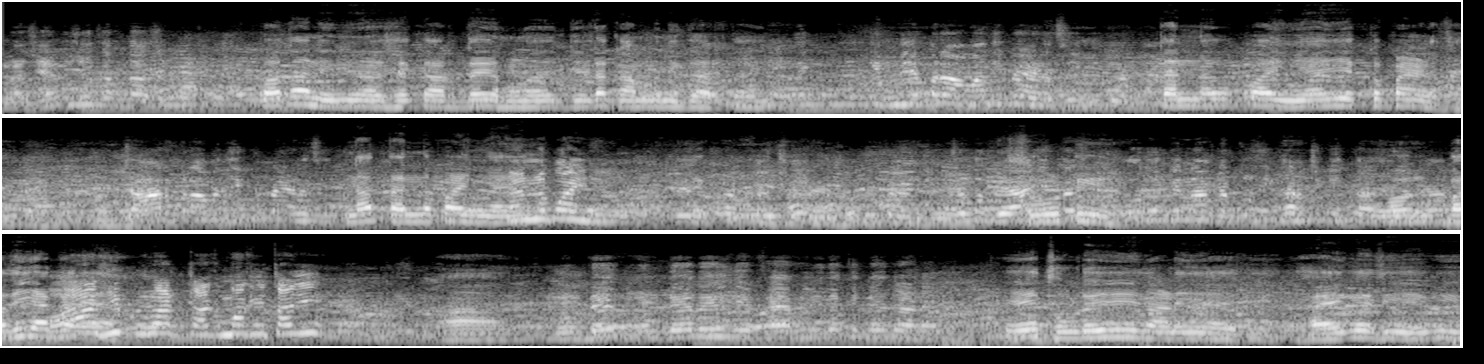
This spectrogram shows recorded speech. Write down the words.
ਨਸ਼ਾ ਨਹੀਂ ਕਰਦਾ ਸੀ? ਪਤਾ ਨਹੀਂ ਨਸ਼ੇ ਕਰਦਾ ਹੁਣ ਜਿਹੜਾ ਕੰਮ ਨਹੀਂ ਕਰਦਾ ਜੀ। ਕਿੰਨੇ ਭਰਾਵਾਂ ਦੀ ਭੈਣ ਸੀ? ਤਿੰਨ ਭਾਈਆਂ ਜੀ ਇੱਕ ਭੈਣ ਸੀ। ਚਾਰ ਭਰਾਵਾਂ ਦੀ ਇੱਕ ਭੈਣ ਸੀ? ਨਾ ਤਿੰਨ ਭਾਈਆਂ ਜੀ। ਭਾਈ ਨੇ ਜਦੋਂ ਵਿਆਹ ਛੋਟੀ। ਕੀਤਾ ਉਦੋਂ ਕਿੰਨਾ ਕੁ ਤੁਸੀਂ ਖਰਚ ਕੀਤਾ ਸੀ? ਵਧੀਆ ਵਾਹ ਕਰਿਆ। ਪੂਰਾ ਟਕਮਾ ਕੀਤਾ ਜੀ। ਹਾਂ। ਮੁੰਡੇ ਮੁੰਡੇ ਦੇ ਇਹ ਫੈਮਿਲੀ ਦੇ ਕਿੰਨੇ ਜਾਣੇ? ਇਹ ਥੋੜੇ ਜਿਹੇ ਜਾਣੇ ਆਏ ਸੀ ਹੈਗੇ ਸੀ ਇਹ ਵੀ।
